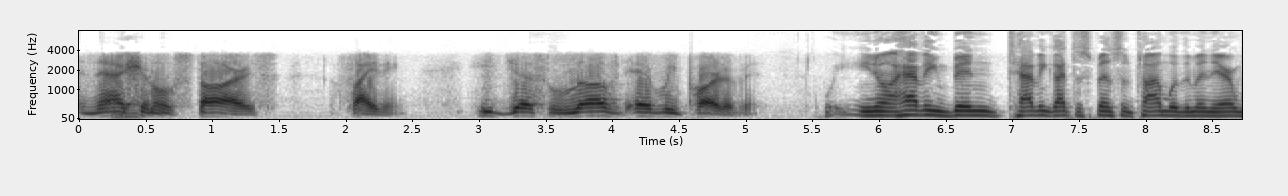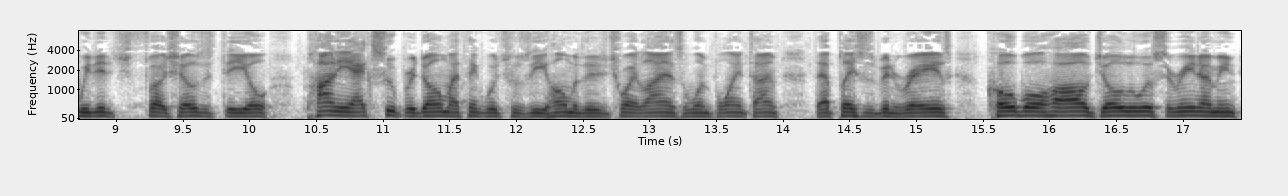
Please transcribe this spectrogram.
national stars fighting. He just loved every part of it. You know, having been, having got to spend some time with him in there, we did uh, shows at the old Pontiac Silverdome, I think, which was the home of the Detroit Lions at one point in time. That place has been razed. Cobo Hall, Joe Louis Arena. I mean,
